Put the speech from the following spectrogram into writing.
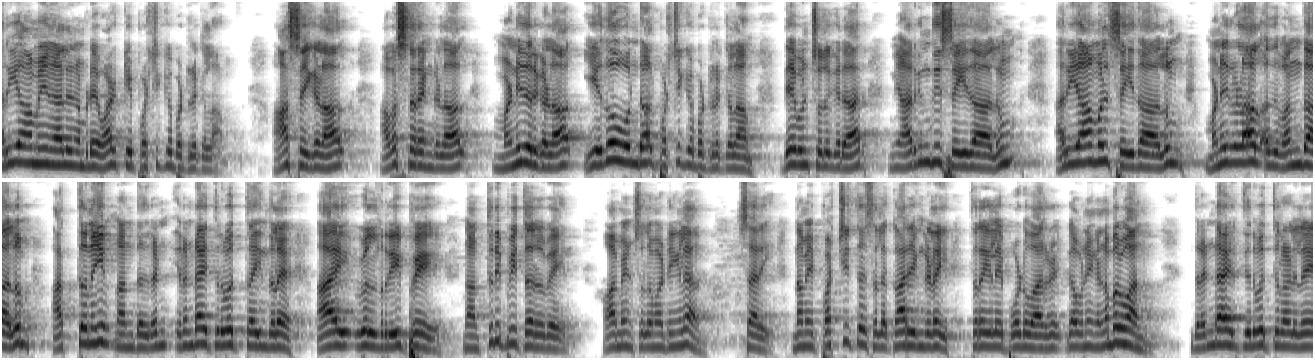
அறியாமையினாலே நம்முடைய வாழ்க்கை பட்சிக்கப்பட்டிருக்கலாம் ஆசைகளால் அவசரங்களால் மனிதர்களால் ஏதோ ஒன்றால் பட்சிக்கப்பட்டிருக்கலாம். தேவன் சொல்லுகிறார் நீ அறிந்து செய்தாலும் அறியாமல் செய்தாலும் மனிதர்களால் அது வந்தாலும் அத்தனையும் நான் இந்த ரெண் இரண்டாயிரத்தி இருபத்தைந்தில் ஐ வில் ரீபே நான் திருப்பி தருவேன். ஆமேன்னு சொல்ல மாட்டீங்களா? சரி. நம்மை பட்சித்த சில காரியங்களை திரையிலே போடுவார்கள். கவனிங்கள் நம்பர் ஒன் இந்த ரெண்டாயிரத்தி இருபத்தி நாலிலே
